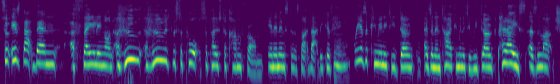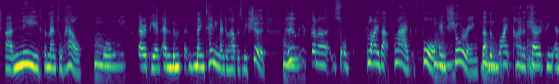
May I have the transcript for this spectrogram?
So is that then a failing on who who is the support supposed to come from in an instance like that? Because Mm, we as a community don't, as an entire community, we don't place as much uh, need for mental health or mm, need for therapy and, and the, maintaining mental health as we should. Who mm, is gonna sort of fly that flag for Mm. ensuring that the Mm. right kind of therapy and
